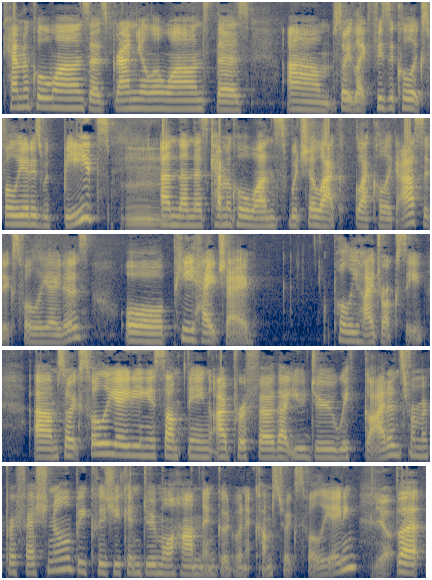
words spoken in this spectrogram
chemical ones, there's granular ones, there's um, so like physical exfoliators with beads, and then there's chemical ones which are like glycolic acid exfoliators or PHA, polyhydroxy. Um, so exfoliating is something I prefer that you do with guidance from a professional because you can do more harm than good when it comes to exfoliating. Yeah. But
